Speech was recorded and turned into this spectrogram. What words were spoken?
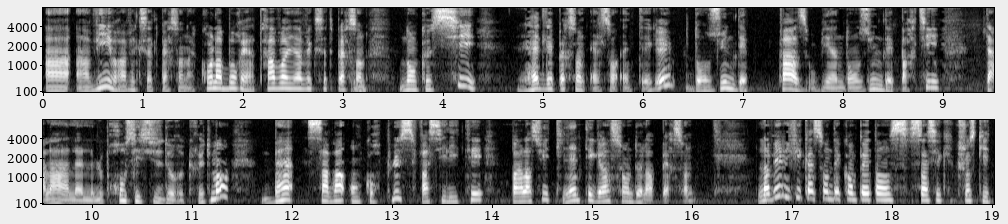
à, à vivre avec cette personne à collaborer à travailler avec cette personne. Donc si les personnes, elles sont intégrées dans une des phases ou bien dans une des parties de le processus de recrutement, ben, ça va encore plus faciliter par la suite l'intégration de la personne. La vérification des compétences, ça c'est quelque chose qui est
